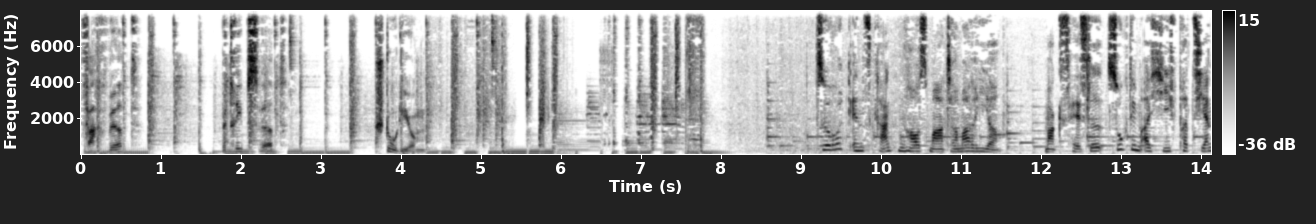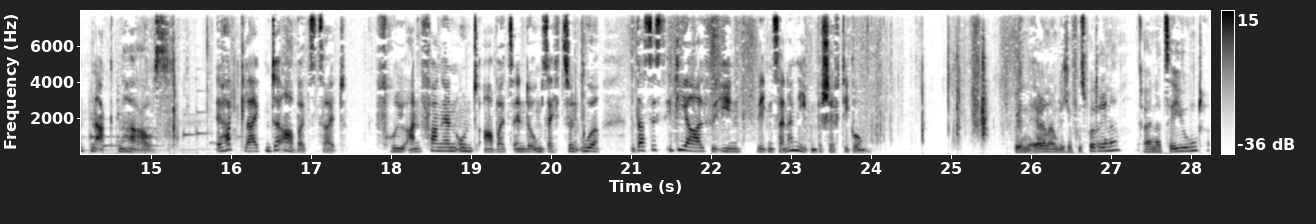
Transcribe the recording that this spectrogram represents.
Fachwirt, Betriebswirt, Studium. Zurück ins Krankenhaus Martha Maria. Max Hessel sucht im Archiv Patientenakten heraus. Er hat gleitende Arbeitszeit. Früh anfangen und Arbeitsende um 16 Uhr. Das ist ideal für ihn wegen seiner Nebenbeschäftigung. Ich bin ehrenamtlicher Fußballtrainer einer C-Jugend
